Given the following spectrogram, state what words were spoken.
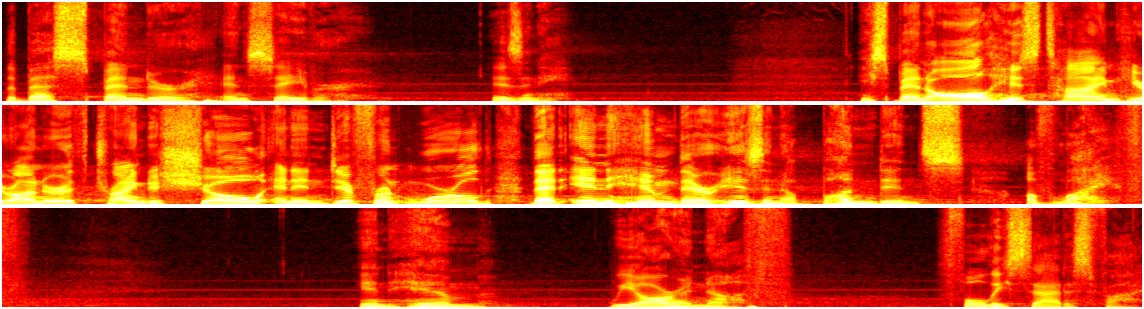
the best spender and saver, isn't he? He spent all his time here on earth trying to show an indifferent world that in him there is an abundance of life. In him we are enough, fully satisfied.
